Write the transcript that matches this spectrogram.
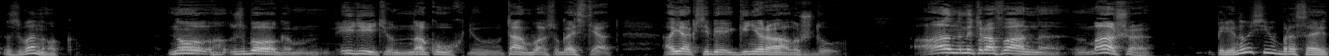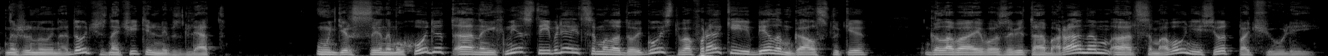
Звонок. — Ну, с Богом, идите на кухню, там вас угостят, а я к себе генералу жду. — Анна Митрофановна, Маша! Переносив бросает на жену и на дочь значительный взгляд. Ундер с сыном уходят, а на их место является молодой гость во фраке и белом галстуке. Голова его завита бараном, а от самого несет почулей. —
